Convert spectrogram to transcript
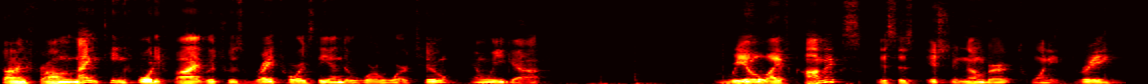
coming from 1945, which was right towards the end of World War II. And we got Real Life Comics. This is issue number 23.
